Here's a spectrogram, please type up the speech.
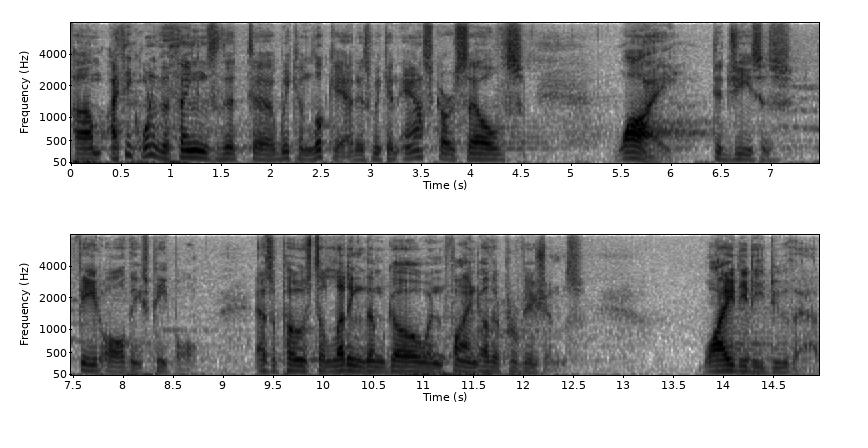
um, I think one of the things that uh, we can look at is we can ask ourselves, why did Jesus feed all these people, as opposed to letting them go and find other provisions? Why did he do that?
